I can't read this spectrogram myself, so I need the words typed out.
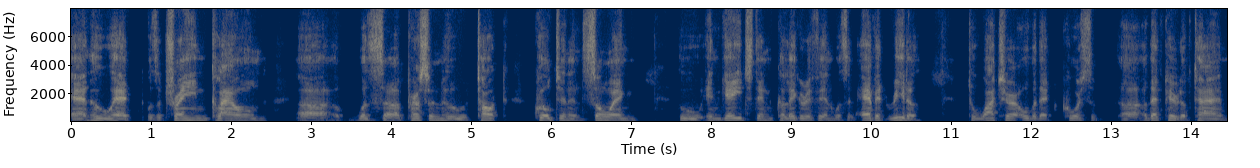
and who had was a trained clown, uh, was a person who taught quilting and sewing, who engaged in calligraphy and was an avid reader. To watch her over that course of uh, that period of time,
